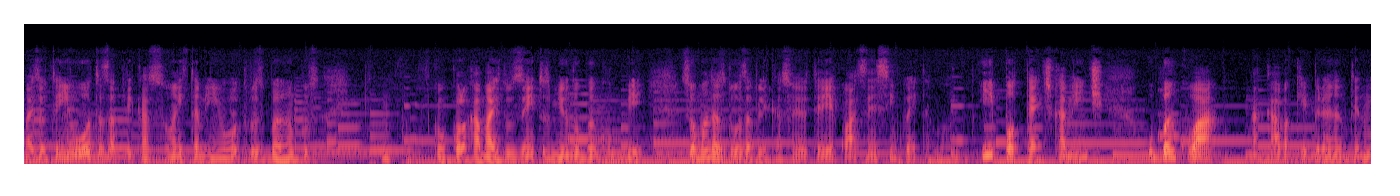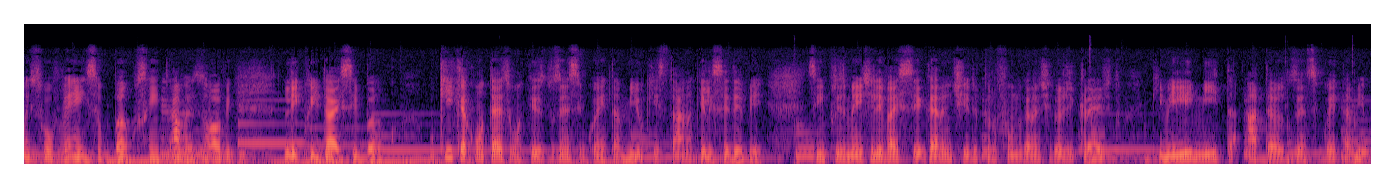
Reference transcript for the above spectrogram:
mas eu tenho outras aplicações também em outros bancos Vou colocar mais 200 mil no banco B. Somando as duas aplicações, eu teria 450. Bom, hipoteticamente, o banco A acaba quebrando, tendo uma insolvência, o Banco Central resolve liquidar esse banco. O que, que acontece com aqueles 250 mil que está naquele CDB? Simplesmente ele vai ser garantido pelo Fundo Garantidor de Crédito, que me limita até os 250 mil.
